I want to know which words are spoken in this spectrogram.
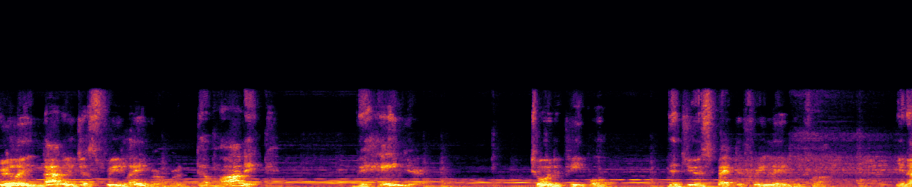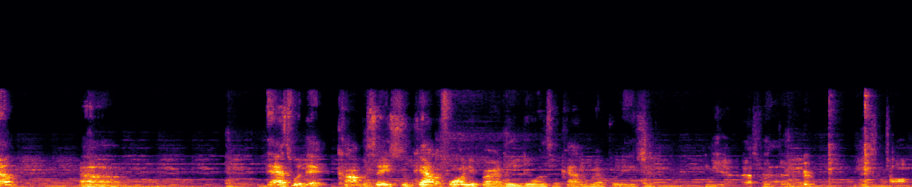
really not only just free labor, but demonic behavior toward the people that you expect expected free labor from. You know, uh, that's what that conversation. So California apparently doing some kind of reparation. Yeah, that's what they're. It's talk.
